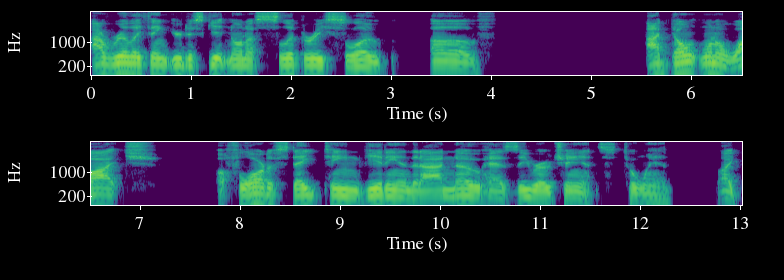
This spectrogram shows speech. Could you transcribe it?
I really think you're just getting on a slippery slope of I don't want to watch a Florida State team get in that I know has zero chance to win. Like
